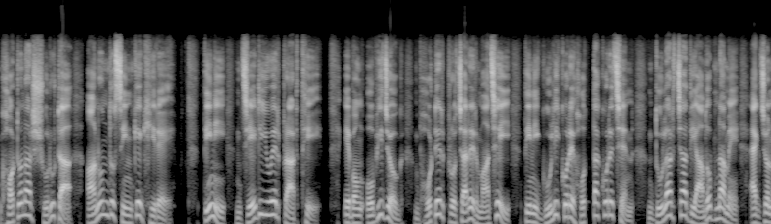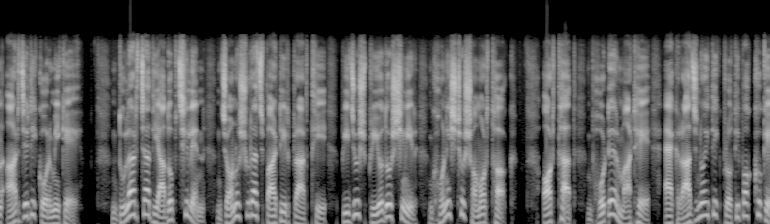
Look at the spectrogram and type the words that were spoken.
ঘটনার শুরুটা আনন্দ সিংকে ঘিরে। তিনি জেডিইউ এর প্রার্থী এবং অভিযোগ ভোটের প্রচারের মাঝেই তিনি গুলি করে হত্যা করেছেন দুলারচাঁদ ইয়াদব নামে একজন আরজেডি কর্মীকে। দুলারচাঁদ যাদব ছিলেন জনসুরাজ পার্টির প্রার্থী পীযূষ প্রিয়দর্শিনীর ঘনিষ্ঠ সমর্থক। অর্থাৎ ভোটের মাঠে এক রাজনৈতিক প্রতিপক্ষকে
